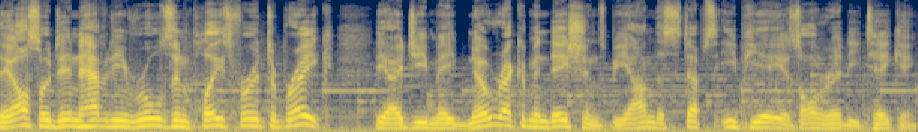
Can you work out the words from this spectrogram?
they also didn't have any rules in place for it to break. The IG made no recommendations beyond the steps EPA is already taking.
